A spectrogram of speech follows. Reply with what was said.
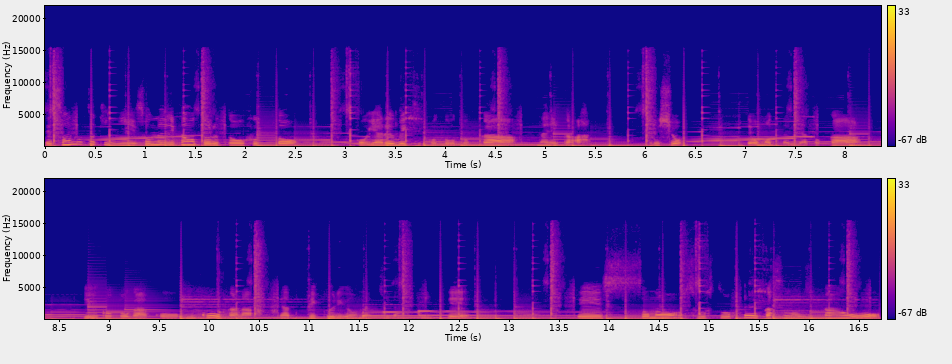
でそんな時にそんな時間を取るとふっとこうやるべきこととか何かあそれしようって思ったりだとかっていうことがこう向こうからやってくるような気がしていて。でそのソフトフォーカスの時間を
